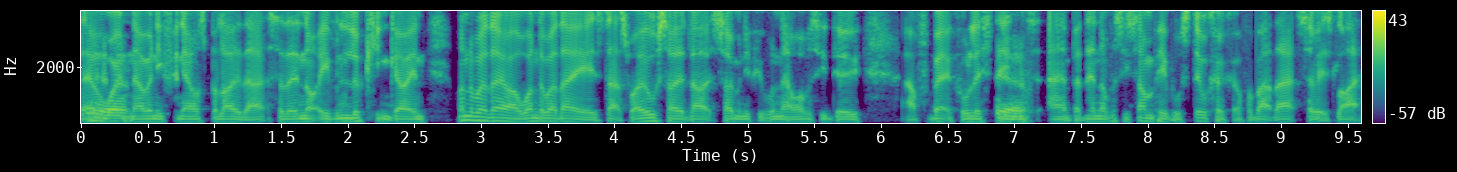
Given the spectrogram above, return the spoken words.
They Yeah. won't know anything else below that. So they're not even looking, going, Wonder where they are, wonder where they is. That's why also, like, so many people now obviously do alphabetical listings, and but then obviously some people still cook off about that. So it's like,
